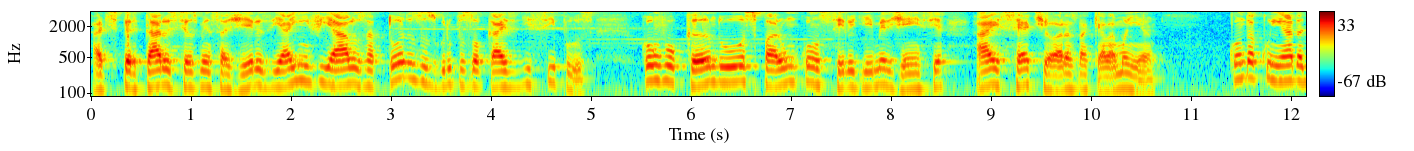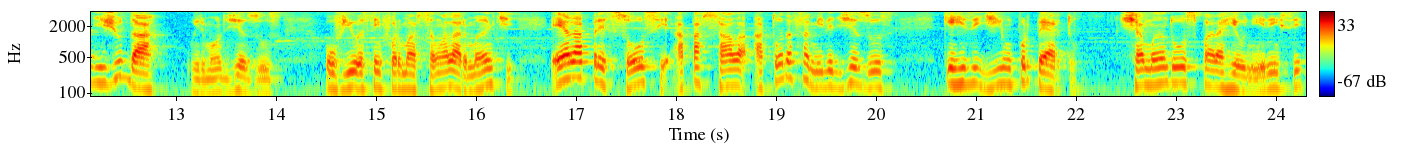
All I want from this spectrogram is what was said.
a despertar os seus mensageiros e a enviá-los a todos os grupos locais de discípulos, convocando-os para um conselho de emergência às sete horas naquela manhã. Quando a cunhada de Judá, o irmão de Jesus, ouviu essa informação alarmante, ela apressou-se a passá-la a toda a família de Jesus, que residiam por perto, chamando-os para reunirem-se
